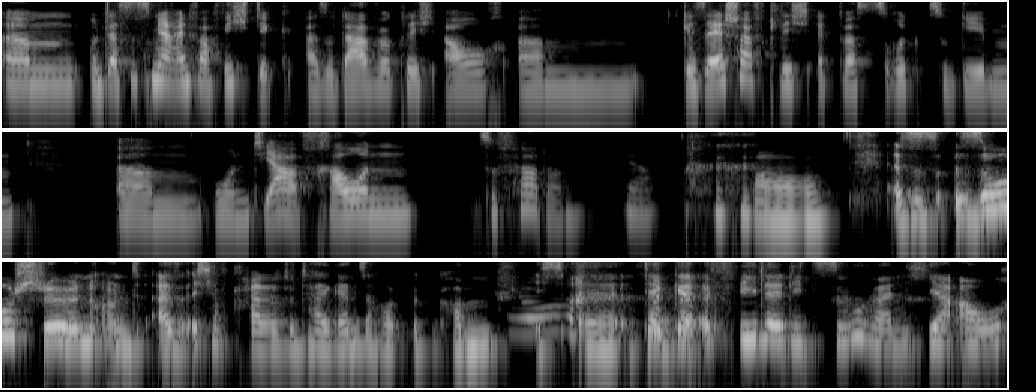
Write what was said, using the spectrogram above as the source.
Ähm, und das ist mir einfach wichtig. Also da wirklich auch ähm, gesellschaftlich etwas zurückzugeben ähm, und ja, Frauen zu fördern. Ja. wow. Es ist so schön und also ich habe gerade total Gänsehaut bekommen. Ja. Ich äh, denke, viele, die zuhören, hier auch.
